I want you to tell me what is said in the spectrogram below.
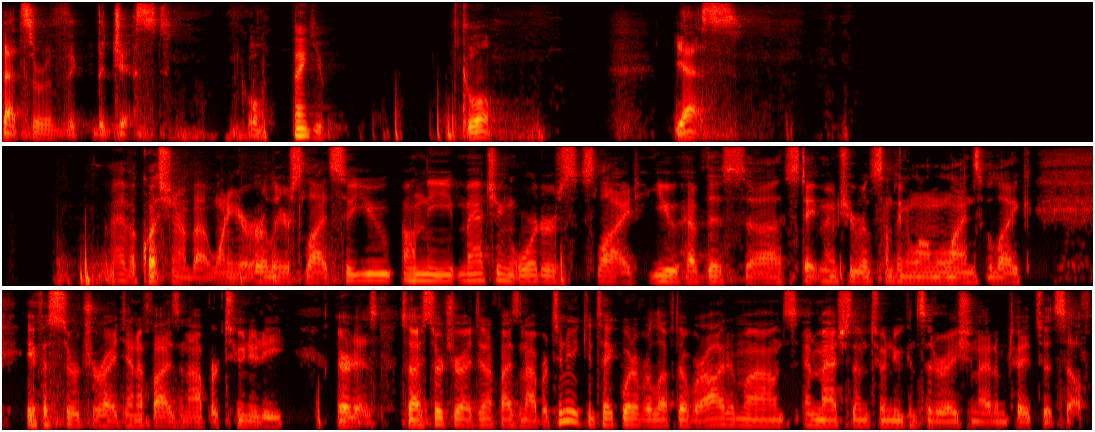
That's sort of the, the gist. Cool. Thank you. Cool. Yes. I have a question about one of your earlier slides. So you, on the matching orders slide, you have this uh, statement which you wrote something along the lines of like, if a searcher identifies an opportunity, there it is. So a searcher identifies an opportunity, can take whatever leftover item amounts and match them to a new consideration item to itself.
